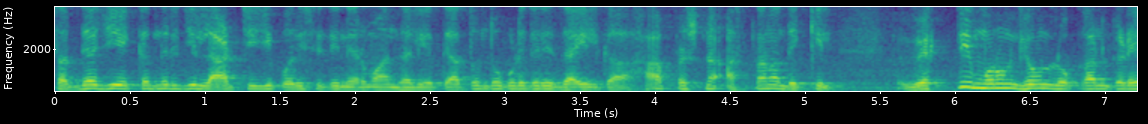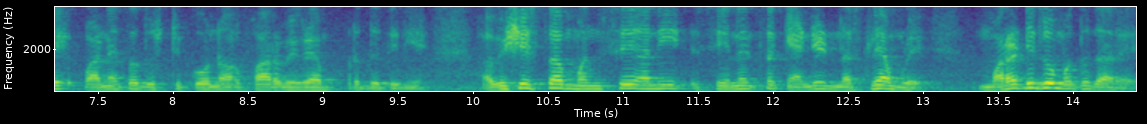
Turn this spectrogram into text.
सध्या जी एकंदरीत जी लाटची जी परिस्थिती निर्माण झाली आहे त्यातून तो कुठेतरी जाईल का? हा प्रश्न असताना देखील व्यक्ती म्हणून घेऊन लोकांकडे पाण्याचा दृष्टिकोन फार वेगळ्या पद्धतीने आहे. विशेषतः मनसे आणि सेनेचं कॅन्डिडेट नसल्यामुळे मराठी जो मतदार आहे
